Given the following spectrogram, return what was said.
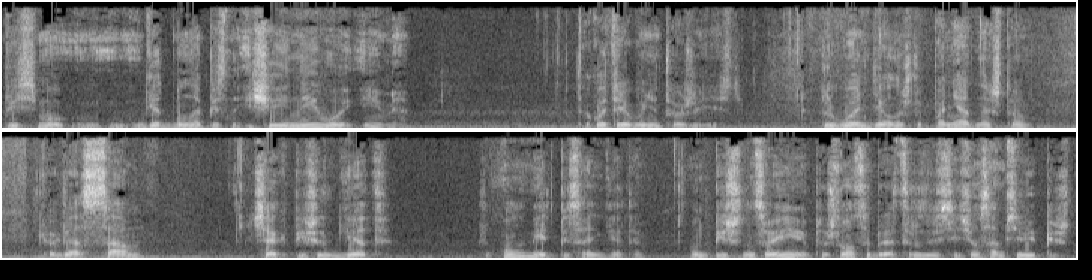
письмо, гет был написан еще и на его имя. Такое требование тоже есть. Другое дело, что понятно, что когда сам человек пишет гет, он умеет писать геты, он пишет на свое имя, потому что он собирается развестись, он сам себе пишет.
